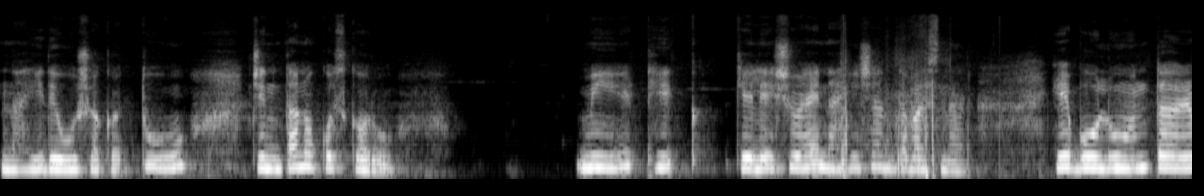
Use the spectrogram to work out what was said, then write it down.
नाही देऊ शकत. तू चिंता नकोस करू. मी ठीक केल्याशिवाय नाही शांत बसणार. हे बोलून तर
